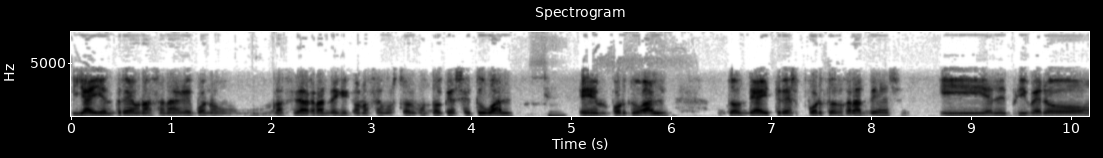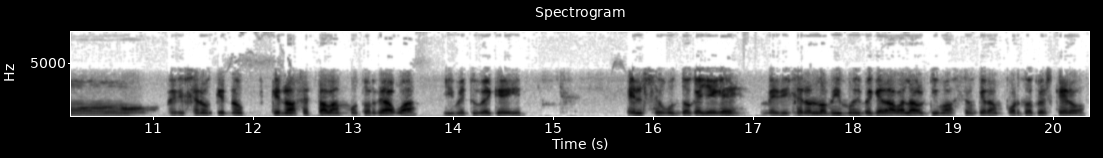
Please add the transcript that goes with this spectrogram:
y ahí entré a una zona que, bueno, una ciudad grande que conocemos todo el mundo, que es Setúbal, en Portugal, donde hay tres puertos grandes y en el primero me dijeron que no que no aceptaban motor de agua y me tuve que ir. El segundo que llegué me dijeron lo mismo y me quedaba la última opción que era un puerto pesquero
